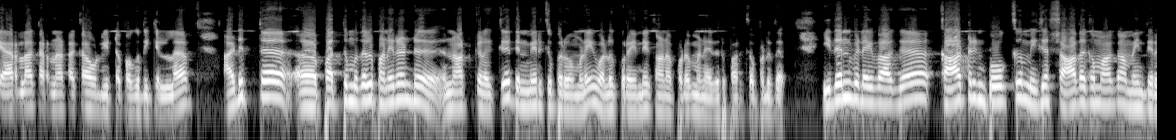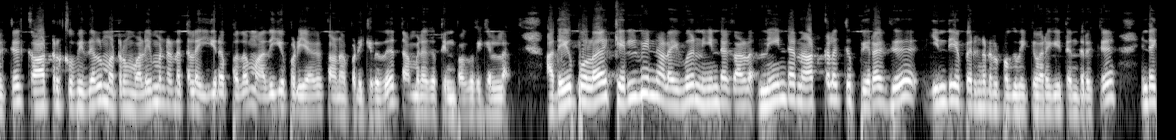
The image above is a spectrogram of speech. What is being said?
கேரளா கர்நாடகா உள்ளிட்ட பகுதிகளில் அடுத்த அடுத்த பத்து முதல் பனிரெண்டு நாட்களுக்கு தென்மேற்கு பருவமழை வலுக்குறைந்தே காணப்படும் என எதிர்பார்க்கப்படுது. இதன் விளைவாக காற்றின் போக்கு மிக சாதகமாக அமைந்திருக்கு. காற்று குவிதல் மற்றும் வளிமண்டலத்தில் ஈரப்பதம் அதிகப்படியாக காணப்படுகிறது தமிழகத்தின் பகுதிகளில். அதே போல கெல்வின் அலைவு நீண்ட கால நீண்ட நாட்களுக்கு பிறகு இந்திய பெருங்கடல் பகுதிக்கு வருகை தந்திருக்கு. இந்த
